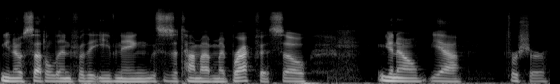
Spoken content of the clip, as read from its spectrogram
you know settle in for the evening. This is the time I have my breakfast. So, you know, yeah, for sure.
